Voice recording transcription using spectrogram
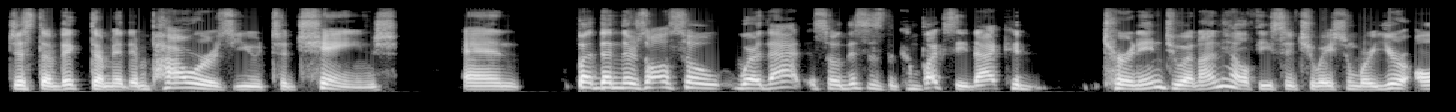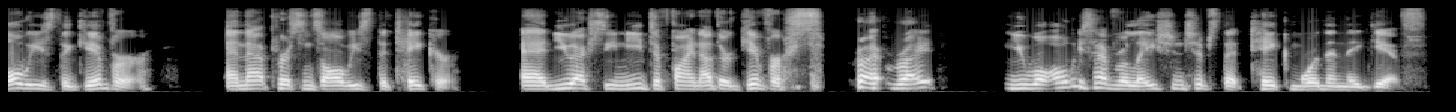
just a victim. It empowers you to change. And, but then there's also where that, so this is the complexity that could turn into an unhealthy situation where you're always the giver and that person's always the taker and you actually need to find other givers right right? You will always have relationships that take more than they give.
